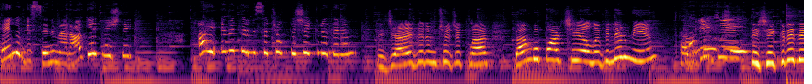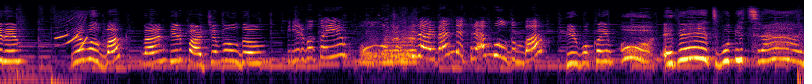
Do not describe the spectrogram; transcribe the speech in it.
Heli biz seni merak etmiştik. Ay evet Alisa çok teşekkür ederim. Rica ederim çocuklar. Ben bu parçayı alabilir miyim? Tabii ki. Teşekkür ederim. Rebel bak ben bir parça buldum. Bir bakayım. Oo çok güzel. Ben de tren buldum bak. Bir bakayım. Oh, evet bu bir tren.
